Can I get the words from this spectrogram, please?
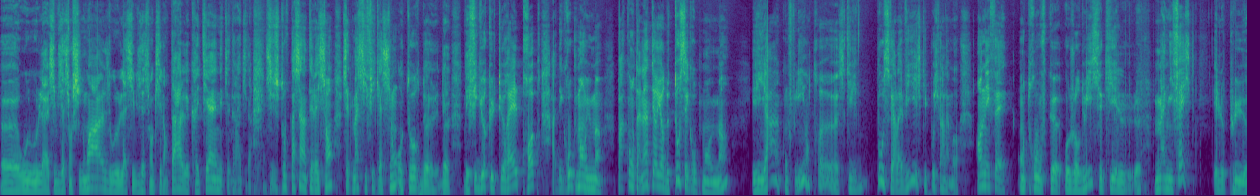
euh, ou la civilisation chinoise ou la civilisation occidentale, chrétienne, etc., etc. Je trouve pas ça intéressant, cette massification autour de, de, des figures culturelles propres à des groupements humains. Par contre, à l'intérieur de tous ces groupements humains, il y a un conflit entre euh, ce qui pousse vers la vie et ce qui pousse vers la mort. En effet, on trouve que aujourd'hui, ce qui est le manifeste et le plus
